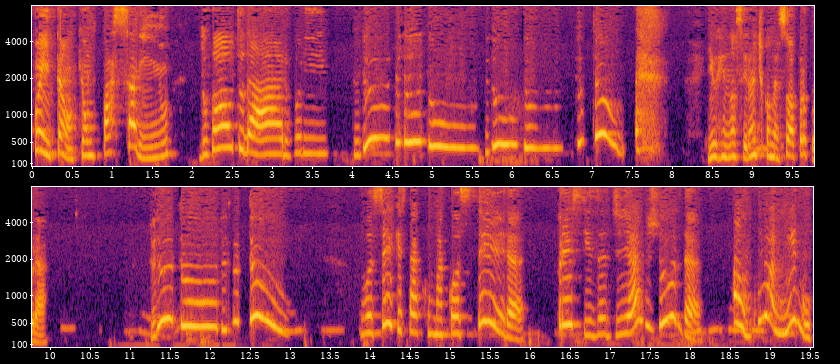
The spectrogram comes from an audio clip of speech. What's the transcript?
Foi então que um passarinho do alto da árvore e o rinoceronte começou a procurar. Você que está com uma coceira precisa de ajuda. Algum amigo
